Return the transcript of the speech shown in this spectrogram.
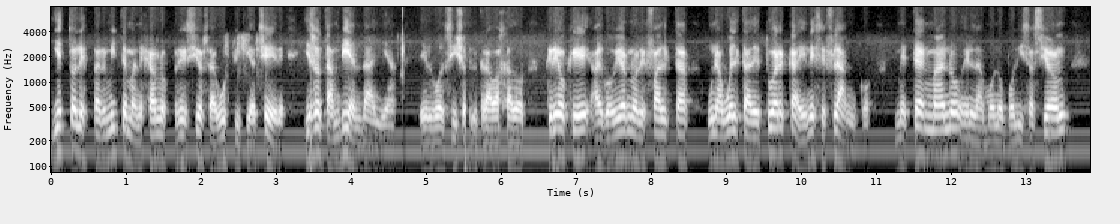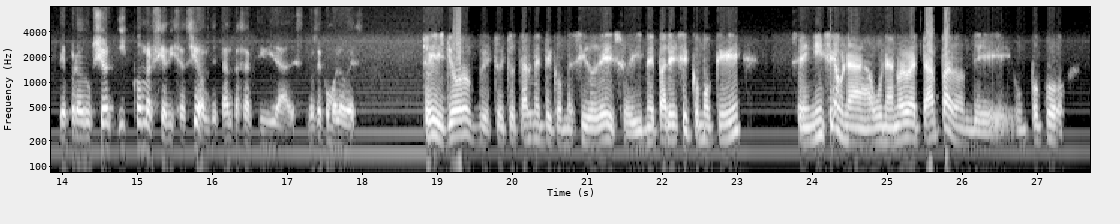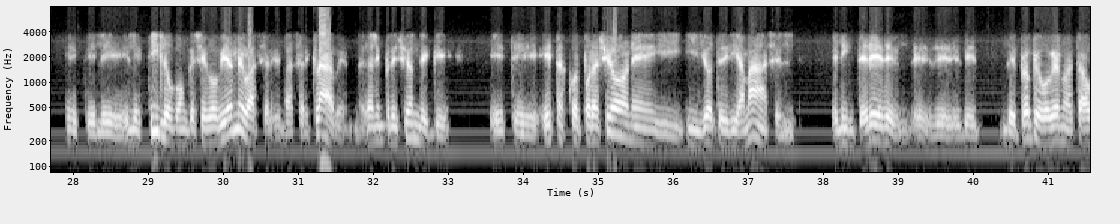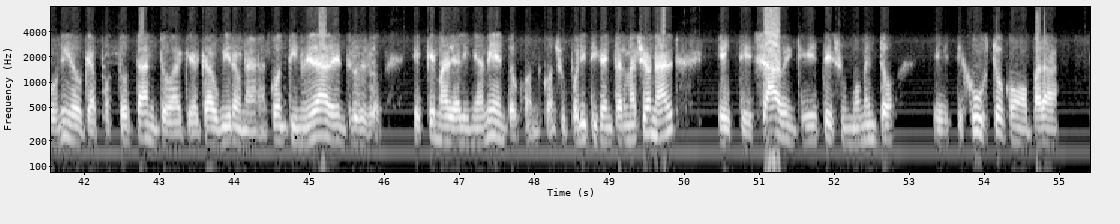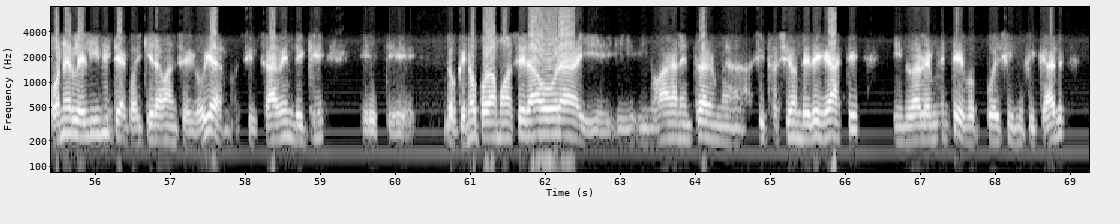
y esto les permite manejar los precios a gusto y piacere, y eso también daña el bolsillo del trabajador. Creo que al gobierno le falta una vuelta de tuerca en ese flanco, meter mano en la monopolización de producción y comercialización de tantas actividades. No sé cómo lo ves. Sí, yo estoy totalmente convencido de eso y me parece como que se inicia una, una nueva etapa donde un poco este, el estilo con que se gobierne va a ser va a ser clave. Me da la impresión de que este, estas corporaciones y, y yo te diría más el, el interés del, del propio gobierno de Estados Unidos que apostó tanto a que acá hubiera una continuidad dentro de los esquema de alineamiento con, con su política internacional, este, saben que este es un momento este, justo como para ponerle límite a cualquier avance del gobierno. Es decir, saben de que este, lo que no podamos hacer ahora y, nos hagan entrar en una situación de desgaste, indudablemente puede significar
